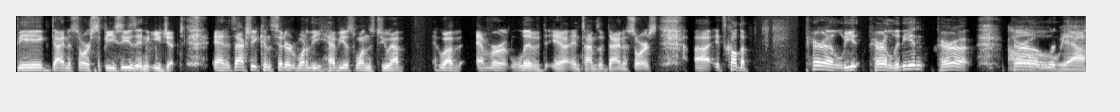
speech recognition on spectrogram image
big dinosaur species in Egypt, and it's actually considered one of the heaviest ones to have who have ever lived in, in times of dinosaurs. Uh, it's called the Paralit Paralydian para, para, oh, yeah.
